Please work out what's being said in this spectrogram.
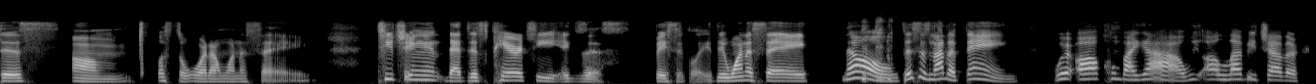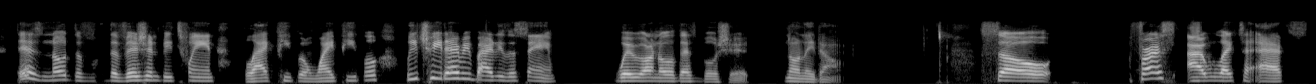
this um, what's the word I want to say? Teaching that this parity exists basically. They want to say no this is not a thing. We're all kumbaya. We all love each other. There's no div- division between black people and white people. We treat everybody the same. Where we all know that's bullshit. No they don't. So first i would like to ask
